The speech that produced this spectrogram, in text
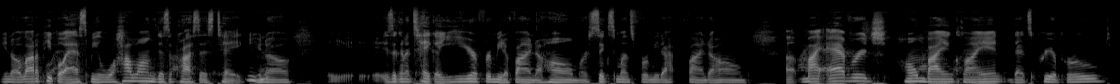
you know, a lot of people ask me, well, how long does the process take? Mm-hmm. You know, is it going to take a year for me to find a home or six months for me to find a home? Uh, my average home buying client that's pre approved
